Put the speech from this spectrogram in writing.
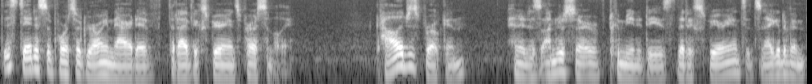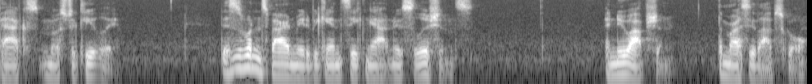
This data supports a growing narrative that I've experienced personally. College is broken, and it is underserved communities that experience its negative impacts most acutely. This is what inspired me to begin seeking out new solutions. A new option the Marcy Lab School.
